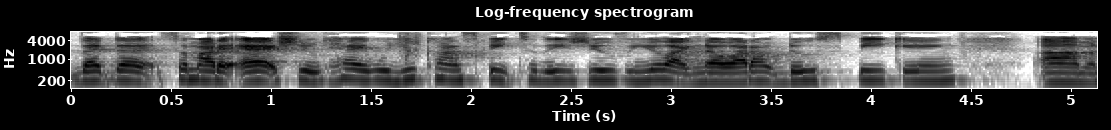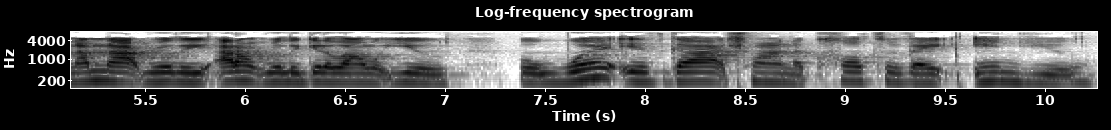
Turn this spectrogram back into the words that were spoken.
that, that somebody asks you, hey, will you come speak to these youth? And you're like, no, I don't do speaking. Um, and I'm not really, I don't really get along with you. But what is God trying to cultivate in you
